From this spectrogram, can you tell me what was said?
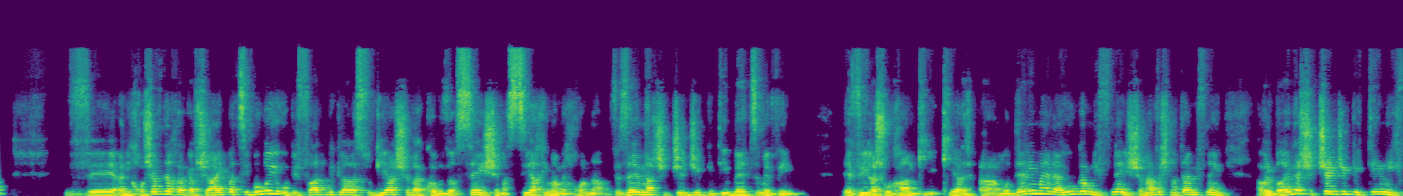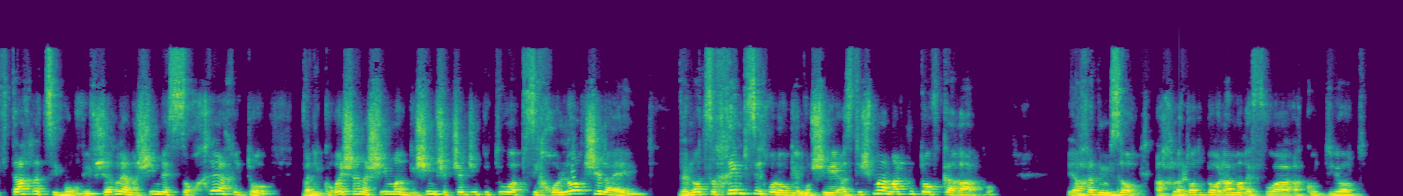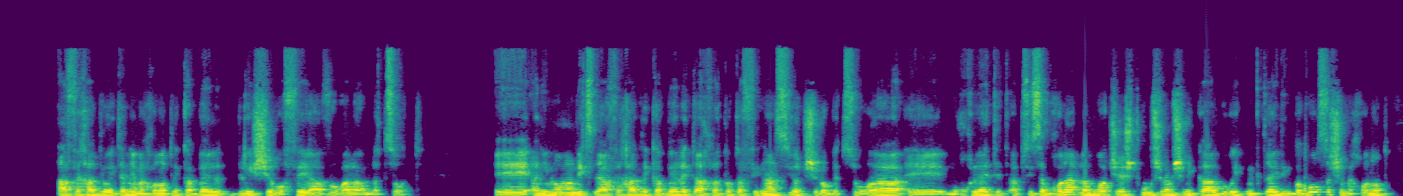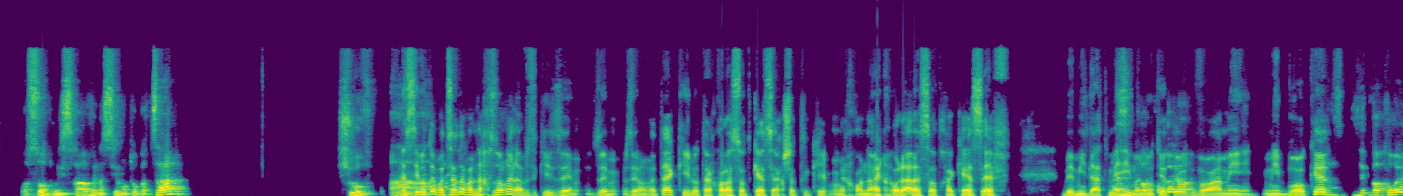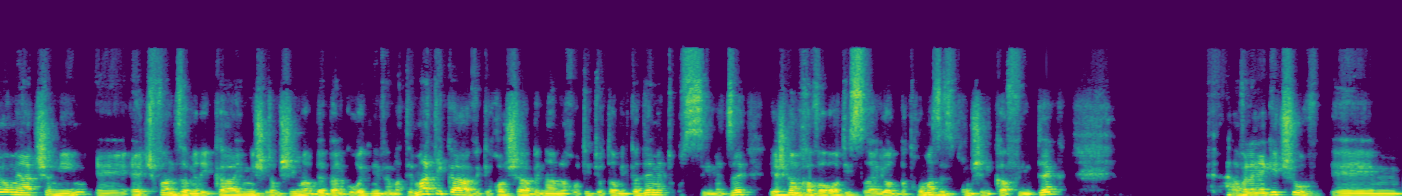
ואני חושב דרך אגב שהאייפ הציבורי הוא בפרט בגלל הסוגיה של ה-conversation, השיח עם המכונה. וזה מה ש-GPT בעצם הבין, הביא לשולחן כי, כי המודלים האלה היו גם לפני, שנה ושנתיים לפני. אבל ברגע ש-ChatGPT נפתח לציבור ואפשר לאנשים לשוחח איתו ואני קורא שאנשים מרגישים ש-ChatGPT הוא הפסיכולוג שלהם והם לא צריכים פסיכולוג אנושי אז תשמע משהו טוב קרה פה יחד עם זאת, החלטות בעולם הרפואה אקוטיות, אף אחד לא ייתן להם מכונות לקבל בלי שרופא יעבור על ההמלצות. אה, אני לא ממליץ לאף אחד לקבל את ההחלטות הפיננסיות שלו בצורה אה, מוחלטת על בסיס המכונה, למרות שיש תחום שלם שנקרא algorithmic trading בבורסה, שמכונות עושות מסחר ונשים אותו בצד. שוב, נשים אותו בצד אבל נחזור אליו, כי זה, זה, זה מרתק, כאילו אתה יכול לעשות כסף, עכשיו מכונה יכולה לעשות לך כסף במידת מהימנות יותר לא... גבוהה מברוקר? זה כבר קורה לא מעט שנים, hedge אה, funds אמריקאים משתמשים הרבה באלגוריתמים ומתמטיקה וככל שהבינה המלאכותית יותר מתקדמת עושים את זה, יש גם חברות ישראליות בתחום הזה, זה תחום שנקרא פינטק, אבל אני אגיד שוב, אמ,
